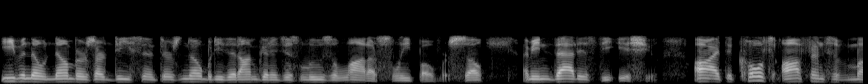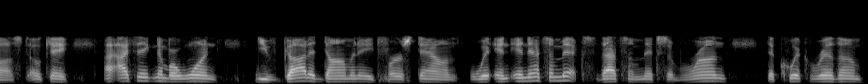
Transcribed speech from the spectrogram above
even though numbers are decent, there's nobody that I'm going to just lose a lot of sleep over. So, I mean, that is the issue. All right, the Colts offensive must. Okay, I, I think number one, you've got to dominate first down, and and that's a mix. That's a mix of run, the quick rhythm.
